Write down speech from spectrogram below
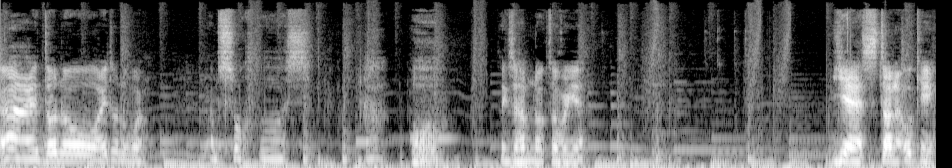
I don't know, I don't know where. I'm so close. Oh, things I haven't knocked over yet. Yes, done it, okay.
